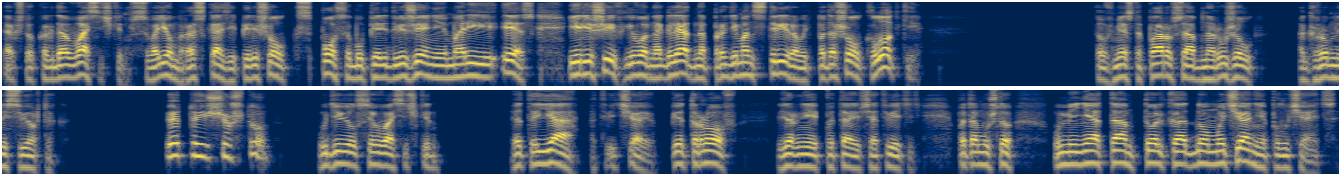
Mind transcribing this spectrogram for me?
Так что, когда Васечкин в своем рассказе перешел к способу передвижения Марии С. и, решив его наглядно продемонстрировать, подошел к лодке, то вместо паруса обнаружил огромный сверток. — Это еще что? — удивился Васечкин. — Это я, — отвечаю, — Петров, вернее, пытаюсь ответить, потому что у меня там только одно мычание получается.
